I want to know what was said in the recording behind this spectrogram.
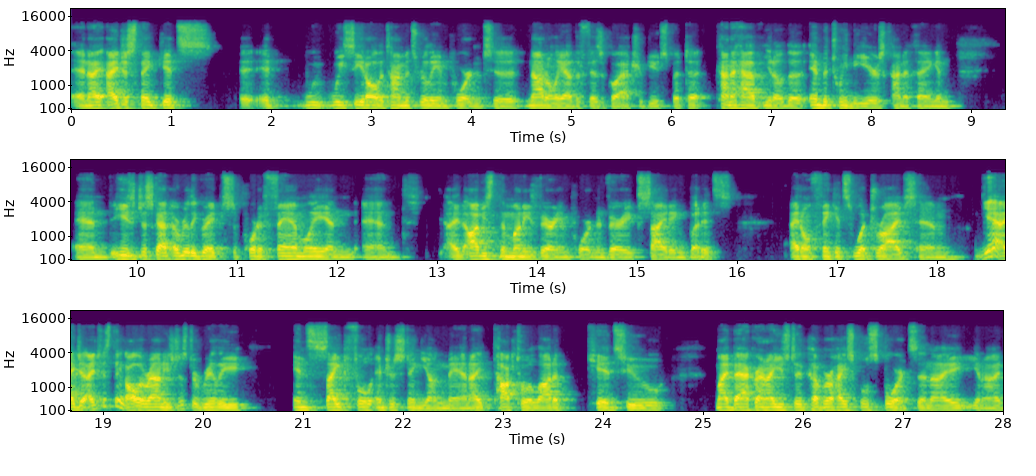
And I, I just think it's it we, we see it all the time. It's really important to not only have the physical attributes, but to kind of have, you know, the in between the years kind of thing. And and he's just got a really great supportive family and and I, obviously the money is very important and very exciting, but it's I don't think it's what drives him. Yeah, I, I just think all around he's just a really insightful, interesting young man. I talk to a lot of kids who my background, I used to cover high school sports and I, you know, I,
